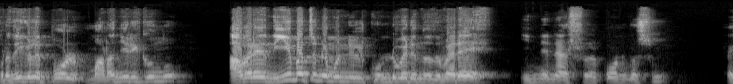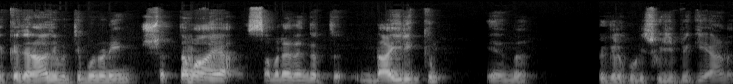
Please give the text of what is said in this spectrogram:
പ്രതികൾ ഇപ്പോൾ മറഞ്ഞിരിക്കുന്നു. അവരെ നിയമത്തിന് മുന്നിൽ കൊണ്ടുവരുന്നത് വരെ ഇന്ത്യൻ നാഷണൽ കോൺഗ്രസും ഐക്യ ജനാധിപത്യ മുന്നണിയും ശക്തമായ സമരരംഗത്ത് ഉണ്ടായിരിക്കും എന്ന് ഒരിക്കൽ കൂടി സൂചിപ്പിക്കുകയാണ്.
